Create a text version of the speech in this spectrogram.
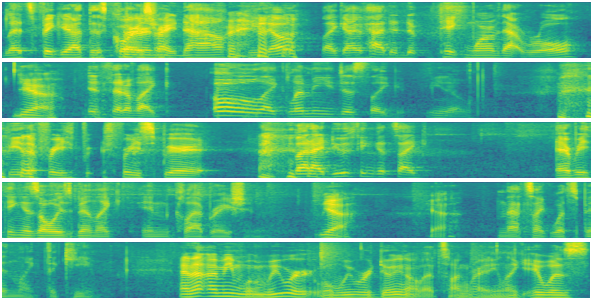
let's figure out this course enough. right now. Fair You know, enough. like I've had to d- take more of that role yeah, instead of like, oh, like let me just like you know, be the free free spirit. But I do think it's like everything has always been like in collaboration, yeah, yeah. and that's like what's been like the key. And I mean, when we were when we were doing all that songwriting, like it was,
